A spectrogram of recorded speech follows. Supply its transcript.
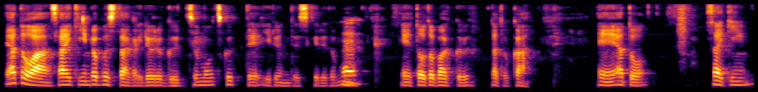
であとは最近ロブスターがいろいろグッズも作っているんですけれども、うんえートートバッグだとか、えーあと最近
